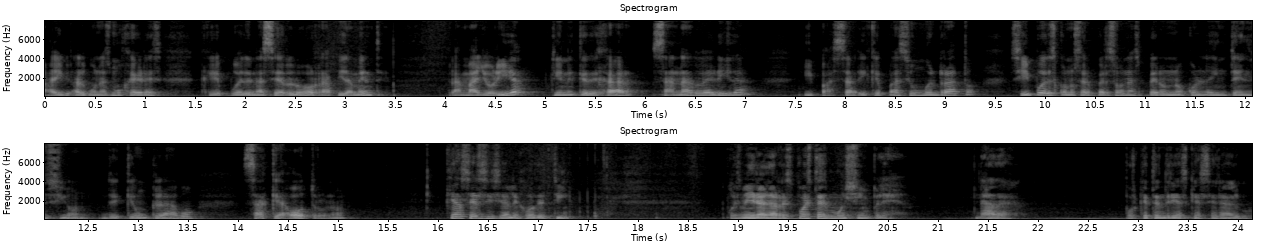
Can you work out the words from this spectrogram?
Hay algunas mujeres que pueden hacerlo rápidamente. La mayoría tiene que dejar sanar la herida y pasar y que pase un buen rato. Sí puedes conocer personas, pero no con la intención de que un clavo saque a otro, ¿no? ¿Qué hacer si se alejó de ti? Pues mira, la respuesta es muy simple. Nada. ¿Por qué tendrías que hacer algo?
